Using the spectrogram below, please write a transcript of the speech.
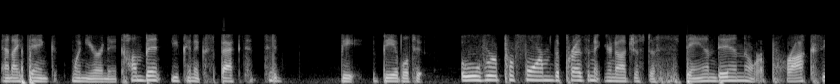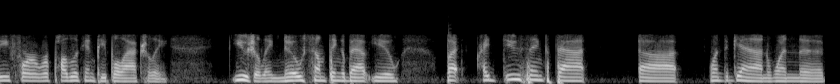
and I think when you're an incumbent, you can expect to be, be able to overperform the president. You're not just a stand in or a proxy for a Republican. People actually usually know something about you. But I do think that uh, once again, when the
